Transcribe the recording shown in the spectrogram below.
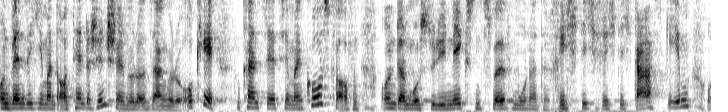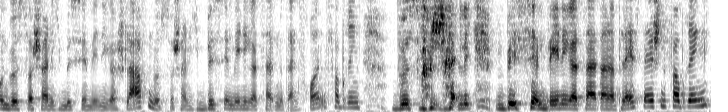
Und wenn sich jemand authentisch hinstellen würde und sagen würde, okay, du kannst jetzt hier meinen Kurs kaufen und dann musst du die nächsten zwölf Monate richtig, richtig Gas geben und wirst wahrscheinlich ein bisschen weniger schlafen, wirst wahrscheinlich ein bisschen weniger Zeit mit deinen Freunden verbringen, wirst wahrscheinlich ein bisschen weniger Zeit an der Playstation verbringen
